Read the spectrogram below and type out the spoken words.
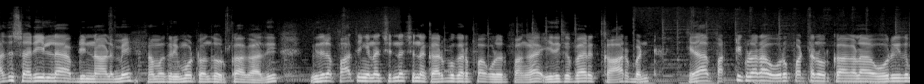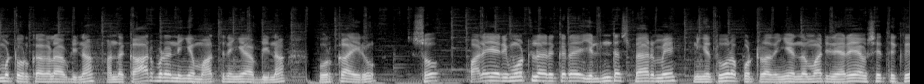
அது சரியில்லை அப்படின்னாலுமே நமக்கு ரிமோட் வந்து ஒர்க் ஆகாது. இதில் பார்த்தீங்கன்னா சின்ன சின்ன கருப்பு கருப்பாக கொடுத்துருப்பாங்க. இதுக்கு பேர் கார்பன் ஏதாவது பர்டிகுலராக ஒரு பட்டன் ஒர்க் ஆகலை? ஒரு இது மட்டும் ஒர்க் ஆகலை அப்படின்னா அந்த கார்பனை நீங்கள் மாற்றுனீங்க அப்படின்னா ஒர்க் ஆயிரும். ஸோ பழைய ரிமோட்டில் இருக்கிற எந்த ஸ்பேருமே நீங்கள் தூர போட்டுறாதீங்க. இந்த மாதிரி நிறைய விஷயத்துக்கு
